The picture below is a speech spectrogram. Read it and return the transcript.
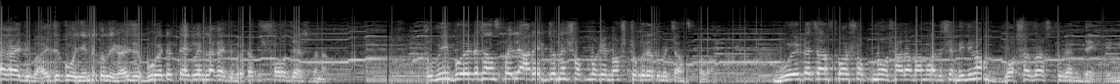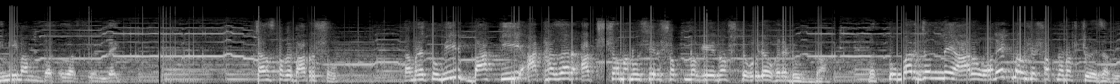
লাগাই দিবা। এই যে কই, এনে তো লেখা, এই যে বুয়েটের ট্যাগ লাইন লাগাই দিবা, এটা তো সহজে আসবে না। তুমি বুয়েটে চান্স পাইলে আরেকজনের স্বপ্নকে নষ্ট করে তুমি চান্স পাবা। বুয়েটে চান্স পাওয়ার স্বপ্ন সারা বাংলাদেশে মিনিমাম দশ হাজার স্টুডেন্ট দেখবে মিনিমাম দশ হাজার স্টুডেন্ট দেখবে। চান্স পাবে বারোশো। তার মানে তুমি বাকি আট হাজার আটশো মানুষের স্বপ্নকে নষ্ট করে ওখানে ঢুকবা তোমার জন্য আরও অনেক মানুষের স্বপ্ন নষ্ট হয়ে যাবে।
